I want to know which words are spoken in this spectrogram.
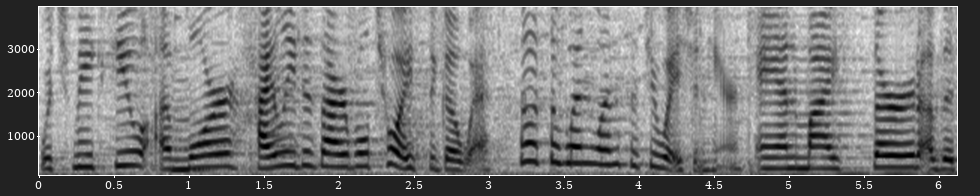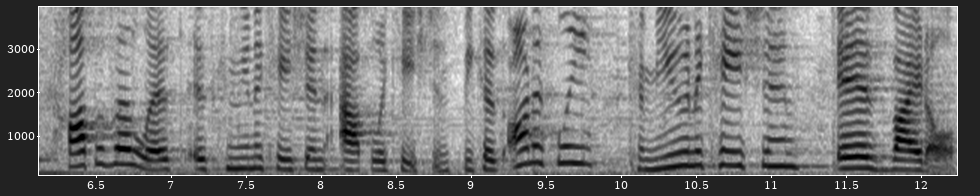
which makes you a more highly desirable choice to go with. So it's a win-win situation here. And my third of the top of the list is communication applications, because honestly, communication is vital.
